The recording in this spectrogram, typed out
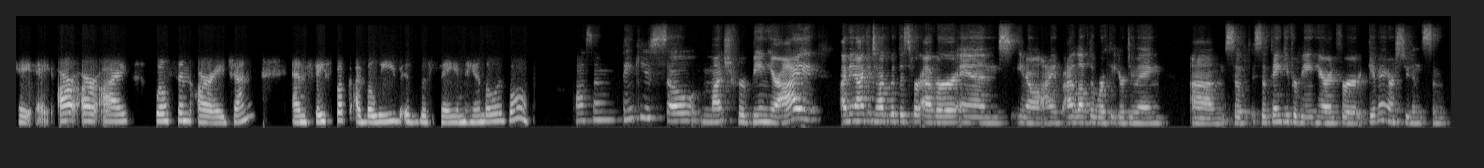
K A R R I Wilson, R H N. And Facebook, I believe, is the same handle as well. Awesome. Thank you so much for being here. I I mean, I could talk about this forever, and you know, I I love the work that you're doing. Um, so so thank you for being here and for giving our students some,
